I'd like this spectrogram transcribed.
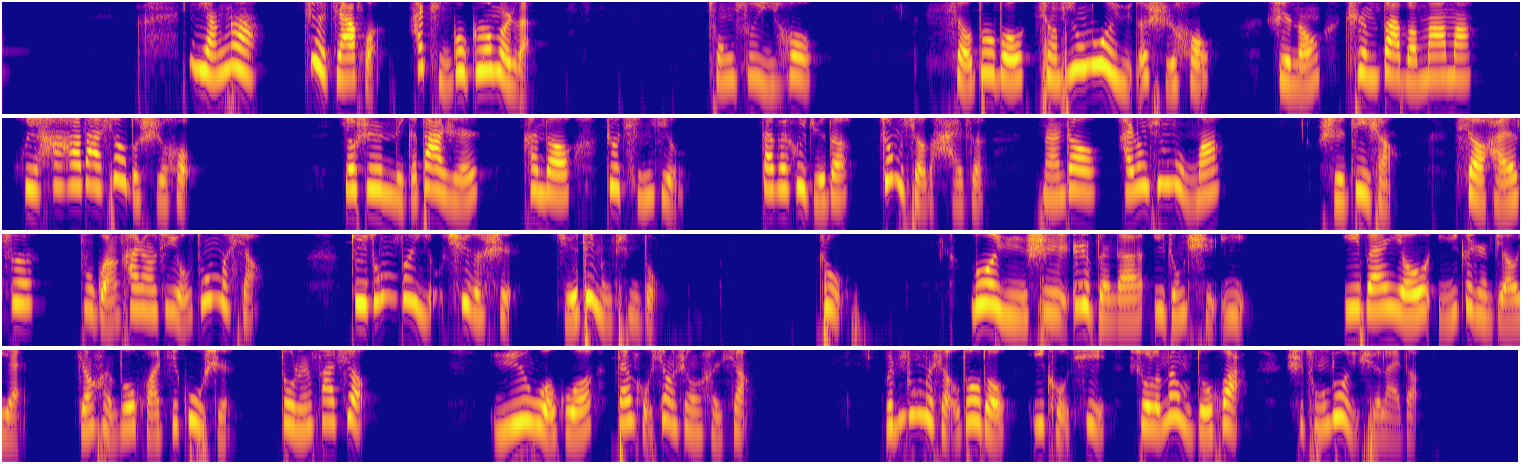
娘啊！”这家伙还挺够哥们儿的。从此以后，小豆豆想听落雨的时候，只能趁爸爸妈妈会哈哈大笑的时候。要是哪个大人看到这情景，大概会觉得这么小的孩子，难道还能听懂吗？实际上，小孩子不管看上去有多么小，对多么有趣的事，绝对能听懂。注。落语是日本的一种曲艺，一般由一个人表演，讲很多滑稽故事，逗人发笑，与我国单口相声很像。文中的小豆豆一口气说了那么多话，是从落语学来的。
